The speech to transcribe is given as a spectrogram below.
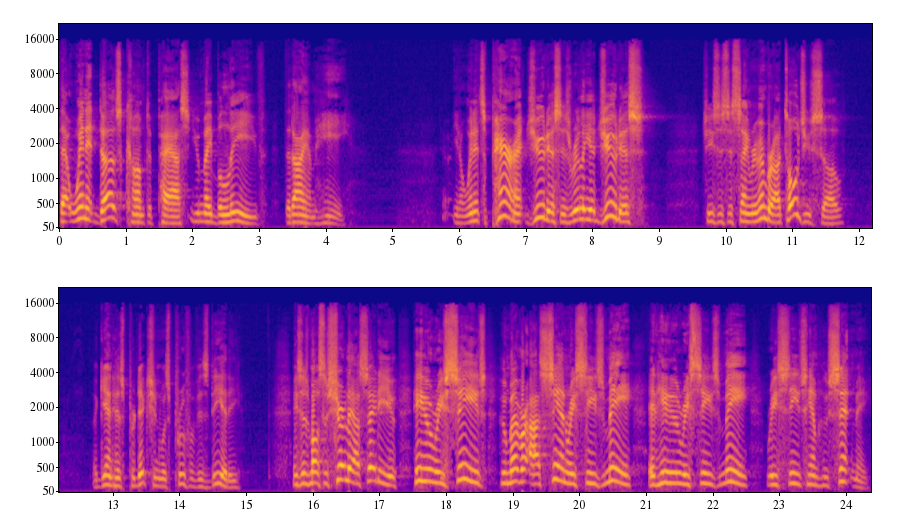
that when it does come to pass, you may believe that I am he. You know, when it's apparent Judas is really a Judas, Jesus is saying, Remember, I told you so. Again, his prediction was proof of his deity. He says, Most assuredly I say to you, he who receives whomever I send receives me, and he who receives me receives him who sent me.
